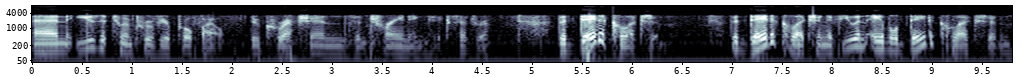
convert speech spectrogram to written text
and use it to improve your profile through corrections and training, etc. The data collection. The data collection, if you enable data collection,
